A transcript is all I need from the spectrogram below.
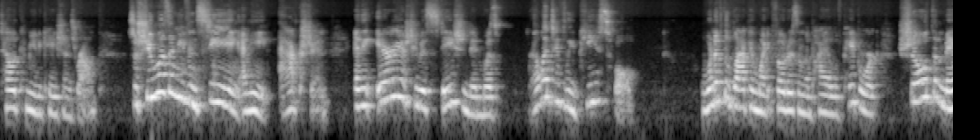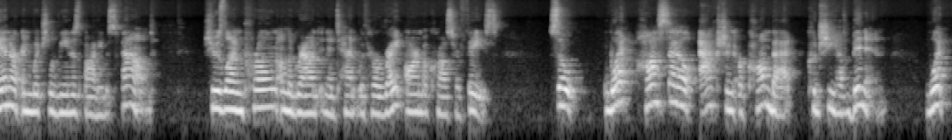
telecommunications realm, so she wasn't even seeing any action, and the area she was stationed in was relatively peaceful. One of the black and white photos in the pile of paperwork showed the manner in which LaVena's body was found. She was lying prone on the ground in a tent with her right arm across her face. So, what hostile action or combat could she have been in? What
